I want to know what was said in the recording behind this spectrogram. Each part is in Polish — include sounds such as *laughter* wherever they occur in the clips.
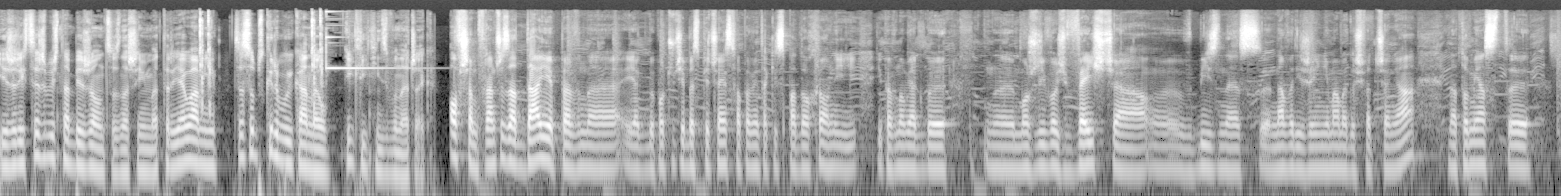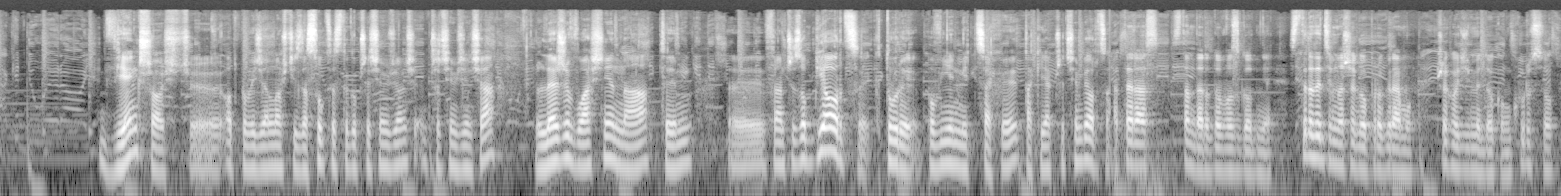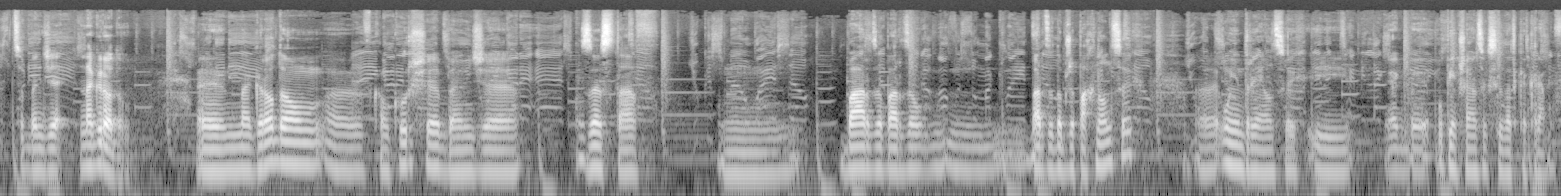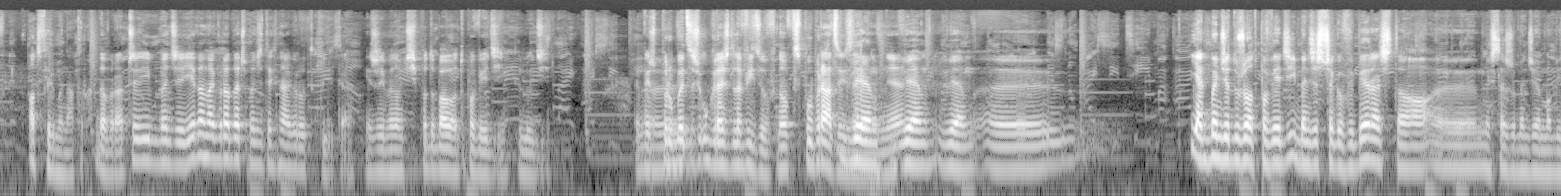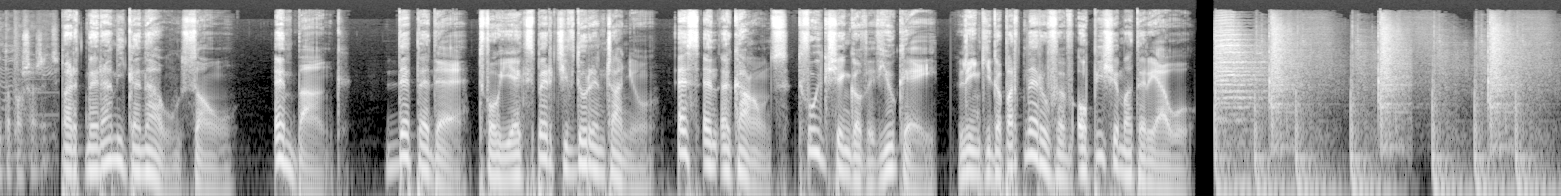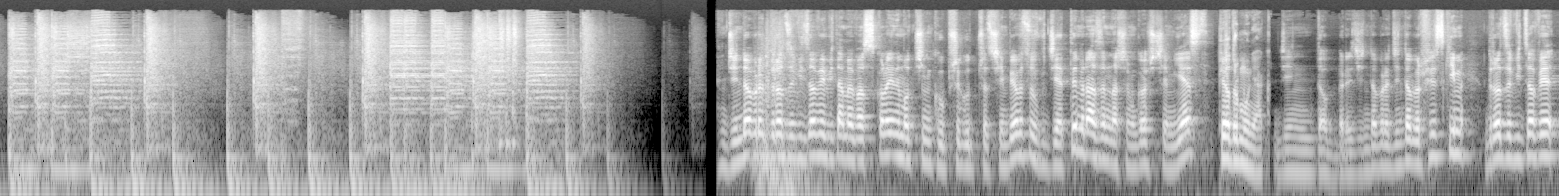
Jeżeli chcesz być na bieżąco z naszymi materiałami, zasubskrybuj kanał i kliknij dzwoneczek. Owszem, franczyza daje pewne jakby poczucie bezpieczeństwa, pewien taki spadochron i, i pewną jakby y, możliwość wejścia y, w biznes, nawet jeżeli nie mamy doświadczenia. Natomiast y, większość odpowiedzialności za sukces tego przedsięwzięcia, leży właśnie na tym franczyzobiorcy, który powinien mieć cechy takie jak przedsiębiorca. A teraz standardowo zgodnie z tradycją naszego programu przechodzimy do konkursu, co będzie nagrodą. Y, Nagrodą y, w konkursie będzie zestaw mm, bardzo, bardzo, mm, bardzo dobrze pachnących, ujędrniających i jakby upiększających sylwetkę kremów od firmy Natura. Dobra, czyli będzie jedna nagroda, czy będzie tych nagród kilka, jeżeli będą Ci się podobały odpowiedzi ludzi. Tak wiesz, Yy. próbuję coś ugrać dla widzów, no współpracuj ze Wiem, mną, nie? wiem, wiem. y, Jak będzie dużo odpowiedzi i będzie z czego wybierać, to y, myślę, że będziemy mogli to poszerzyć. Partnerami kanału są mBank, DPD, Twoi eksperci w doręczaniu, SN Accounts, Twój księgowy w UK. Linki do partnerów w opisie materiału. Dzień dobry drodzy widzowie, witamy Was w kolejnym odcinku Przygód Przedsiębiorców, gdzie tym razem naszym gościem jest... Piotr Muniak. Dzień dobry, dzień dobry, dzień dobry wszystkim. Drodzy widzowie,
